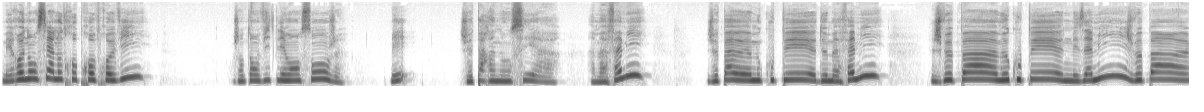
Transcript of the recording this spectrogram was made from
Mais renoncer à notre propre vie, j'entends vite les mensonges, mais je ne vais pas renoncer à, ma famille. Je ne veux pas euh, me couper de ma famille. Je ne veux pas me couper de mes amis. Je ne veux pas,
